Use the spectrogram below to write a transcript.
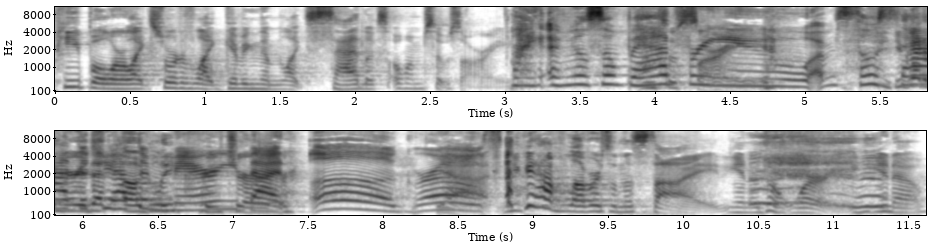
people are like sort of like giving them like sad looks. Oh, I'm so sorry. like I feel so bad so for sorry. you. I'm so sad gotta marry that, you that have to marry creature. that. Ugh, gross. Yeah, you can have lovers on the side. You know, don't worry. You know,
